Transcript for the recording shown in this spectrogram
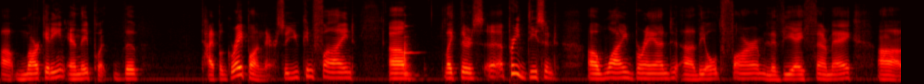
uh, marketing and they put the type of grape on there. So you can find, um, like there's a pretty decent uh, wine brand, uh, the Old Farm, Le Vieille Ferme, uh,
